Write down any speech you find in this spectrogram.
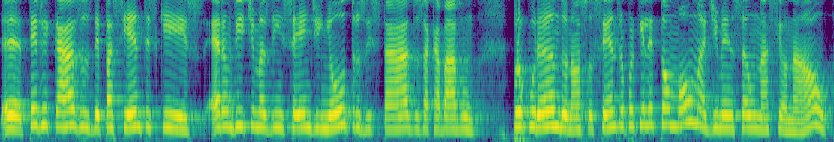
É, teve casos de pacientes que eram vítimas de incêndio em outros estados, acabavam procurando o nosso centro, porque ele tomou uma dimensão nacional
